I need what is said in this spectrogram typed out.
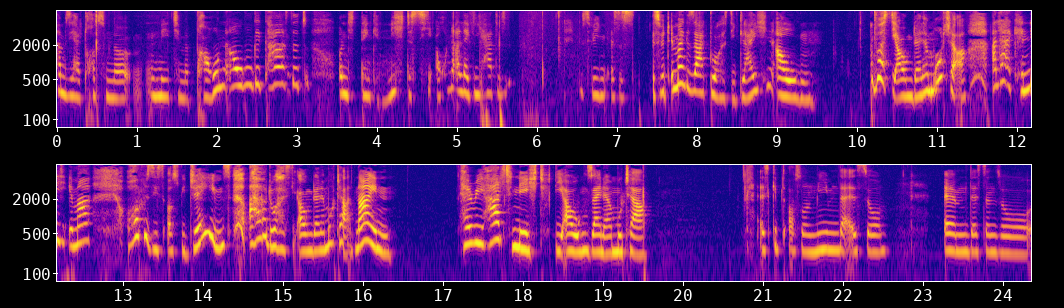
haben sie halt trotzdem ein Mädchen mit braunen Augen gecastet. Und ich denke nicht, dass sie auch eine Allergie hatte. Deswegen ist es, es wird immer gesagt, du hast die gleichen Augen. Du hast die Augen deiner Mutter. Alle erkennen dich immer, oh, du siehst aus wie James, aber du hast die Augen deiner Mutter. Nein, Harry hat nicht die Augen seiner Mutter. Es gibt auch so ein Meme, da ist so, ähm, ist dann so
